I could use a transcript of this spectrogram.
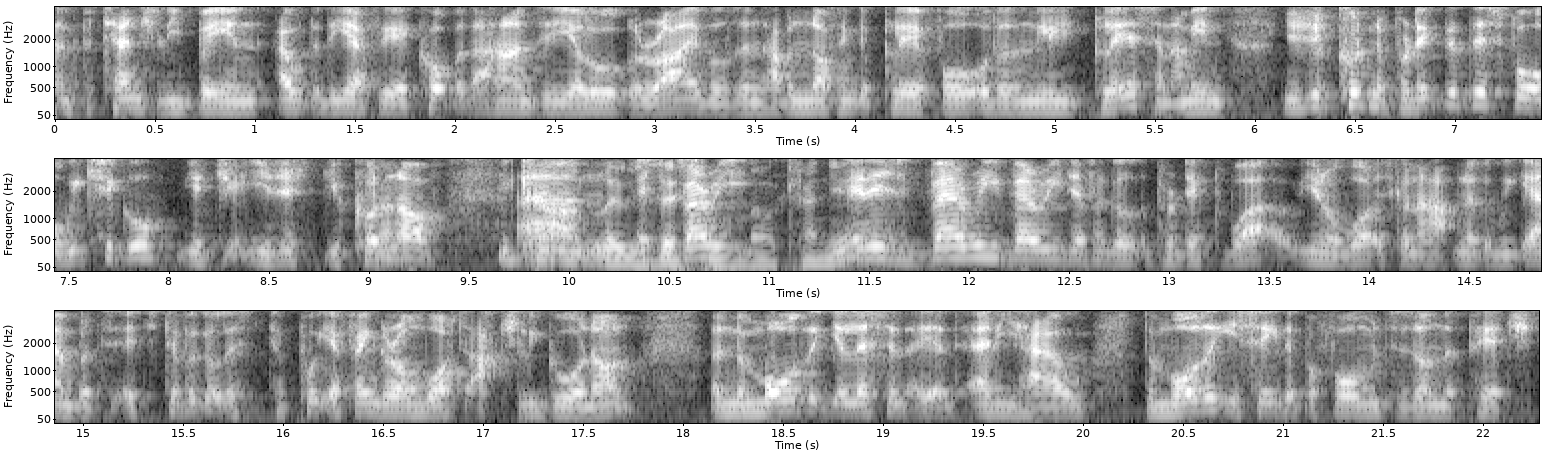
and potentially being out of the FA Cup at the hands of your local rivals and having nothing to play for other than league placing. I mean, you just couldn't have predicted this four weeks ago. You you just you couldn't have. You can't lose it's this very, one, though, can you? It is very very difficult to predict what you know what is going to happen at the weekend, but it's difficult to- to put your finger on what's actually going on. And the more that you listen to Eddie Howe, the more that you see the performances on the pitch,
